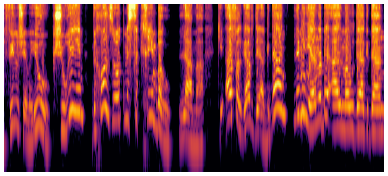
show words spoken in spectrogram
אפילו שהם היו קשורים, בכל זאת מסככים בהו. למה? כי אף על גב דאגדן, למניין הבעלמא הוא דאגדן.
